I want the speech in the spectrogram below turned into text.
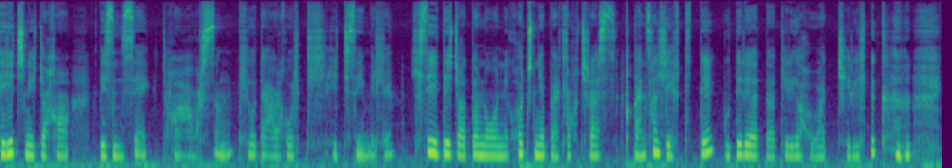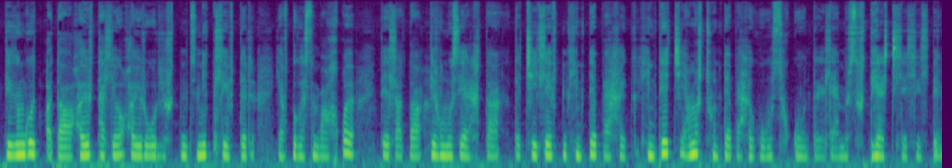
Тэгэж нэг жоохон бизнесээ жоохон аварсан гэхүүдээ аврах үйлдэл хийжсэн юм бэлээ. Хисэн идэж одоо нөгөө нэг хуучны барилга учраас ганцхан лифттэй бүгдээрээ одоо тэргээ хуваад хэрэгэлдэг. Тэгэнгүүт одоо хоёр талын хоёр өөр ертөнд нэг лифтээр явдаг байсан байгаа хгүй. Тэгэл одоо тэр хүмүүсийн ярихдаа одоо чи лифтэнд хинтээ байхыг хинтээ ч ямар ч хүнтэй байхыг үгүйсэхгүй энэ төр амар сүртэй ярьж лээ л дээ.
